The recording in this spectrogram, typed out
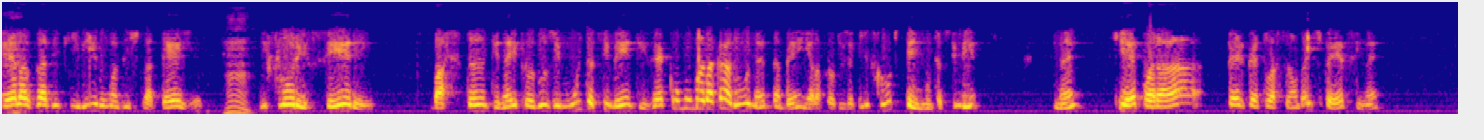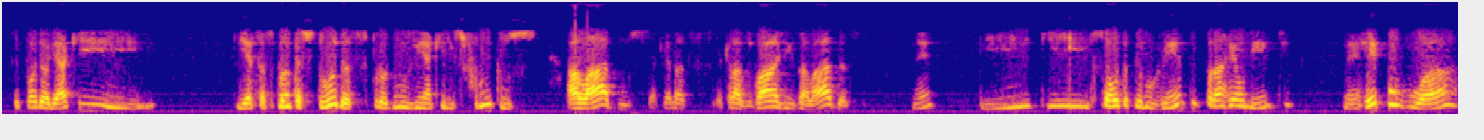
elas adquiriram umas estratégias hum. de florescerem bastante, né, e produzem muitas sementes. É como o maracaru, né, também, ela produz aquele fruto, tem muitas sementes, né, que é para a perpetuação da espécie, né. Você pode olhar que que essas plantas todas produzem aqueles frutos alados, aquelas, aquelas vagens aladas, né? E que solta pelo vento para realmente né, repovoar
